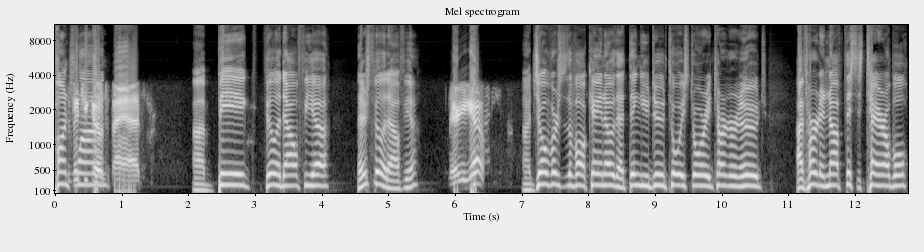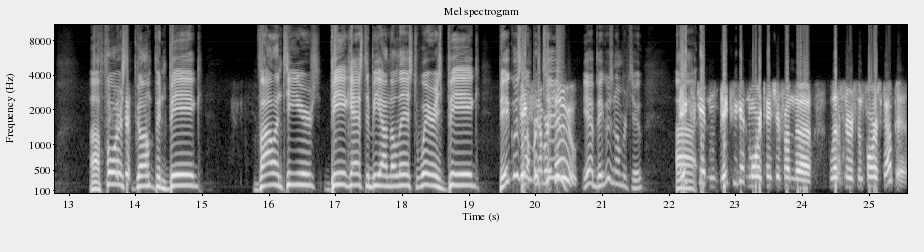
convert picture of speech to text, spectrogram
Punchline. Da Vinci Code's bad. uh, Big, Philadelphia. There's Philadelphia. There you go. Uh, Joe versus the Volcano, That Thing You Do, Toy Story, Turner and Hooch. I've heard enough. This is terrible. Uh, Forrest Gump and Big. Volunteers. Big has to be on the list. Where is Big? Big was number, number two. two. Yeah, Big was number two. Big's Uh, getting Big's getting more attention from the listeners than Forrest Gump is.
